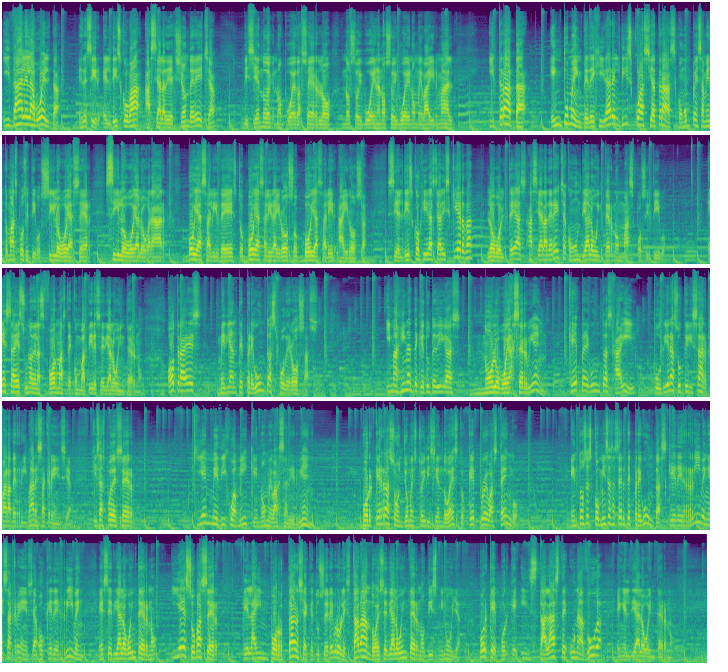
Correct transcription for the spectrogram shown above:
y dale la vuelta. Es decir, el disco va hacia la dirección derecha, diciendo que no puedo hacerlo, no soy buena, no soy bueno, me va a ir mal. Y trata en tu mente de girar el disco hacia atrás con un pensamiento más positivo. Sí lo voy a hacer, sí lo voy a lograr, voy a salir de esto, voy a salir airoso, voy a salir airosa. Si el disco gira hacia la izquierda, lo volteas hacia la derecha con un diálogo interno más positivo. Esa es una de las formas de combatir ese diálogo interno. Otra es mediante preguntas poderosas. Imagínate que tú te digas, no lo voy a hacer bien ¿qué preguntas ahí pudieras utilizar para derribar esa creencia? Quizás puede ser, ¿quién me dijo a mí que no me va a salir bien? ¿Por qué razón yo me estoy diciendo esto? ¿Qué pruebas tengo? Entonces comienzas a hacerte preguntas que derriben esa creencia o que derriben ese diálogo interno y eso va a hacer que la importancia que tu cerebro le está dando a ese diálogo interno disminuya. ¿Por qué? Porque instalaste una duda en el diálogo interno.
